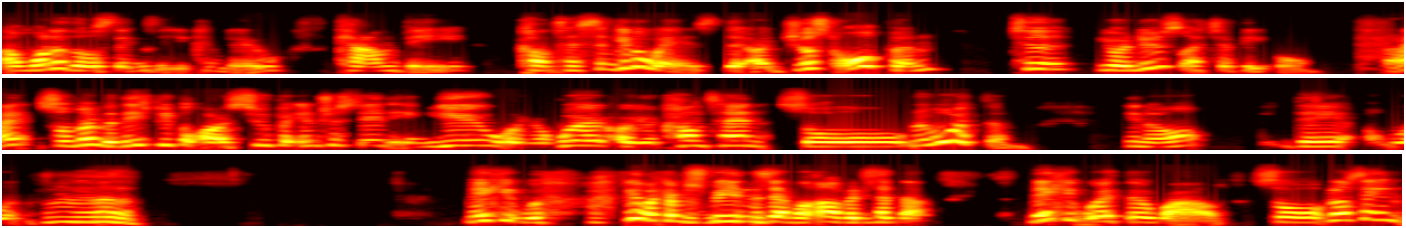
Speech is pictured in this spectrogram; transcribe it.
And one of those things that you can do can be contests and giveaways that are just open to your newsletter people right? So remember these people are super interested in you or your work or your content so reward them. You know they make it worth. i feel like i'm just reading this out i've already said that. Make it worth their while. So i'm not saying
